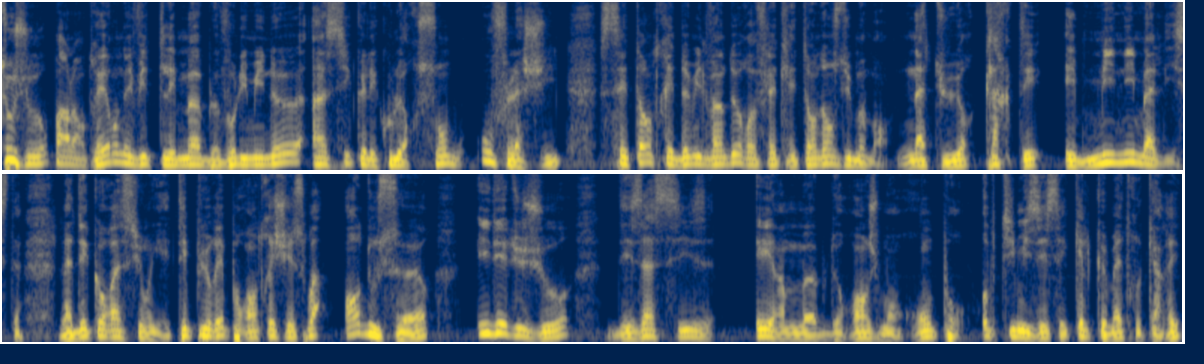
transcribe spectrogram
Toujours par l'entrée, on évite les meubles volumineux ainsi que les couleurs sombres ou flashy. Cette entrée 2022 reflète les tendances du moment. Nature, clarté et minimaliste. La décoration y est épurée pour entrer chez soi en douceur. Idée du jour, des assises et un meuble de rangement rond pour optimiser ces quelques mètres carrés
